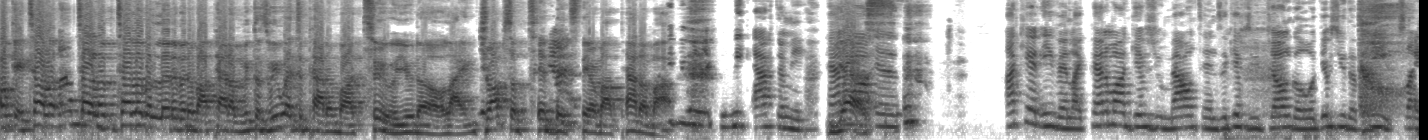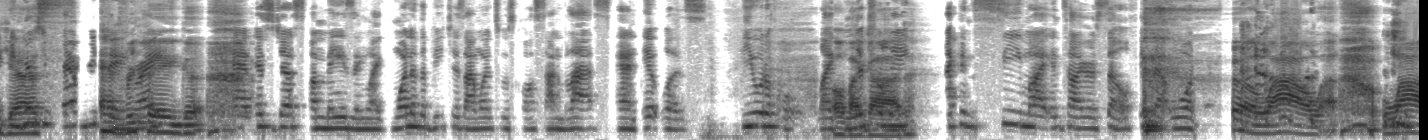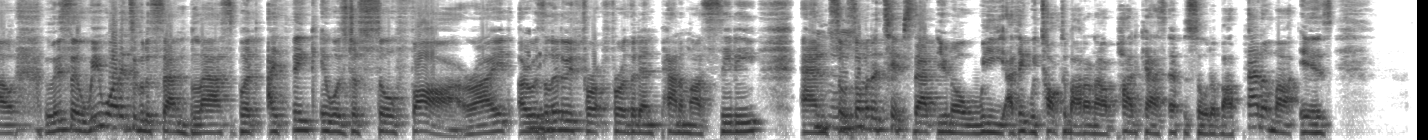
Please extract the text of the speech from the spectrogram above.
okay, tell him, tell him, tell him a little bit about Panama because we went to Panama too. You know, like drop some tidbits yeah. there about Panama. You like a week after me. Panama yes. Is, I can't even like Panama gives you mountains, it gives you jungle, it gives you the beach, like yes, it gives you everything, everything, right? And it's just amazing. Like one of the beaches I went to is called San Blas, and it was beautiful. Like oh literally, God. I can see my entire self in that water. Oh, wow. Wow. Listen, we wanted to go to San Blas, but I think it was just so far, right? Or it was a little bit f- further than Panama City. And mm-hmm. so some of the tips that, you know, we, I think we talked about on our podcast episode about Panama is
